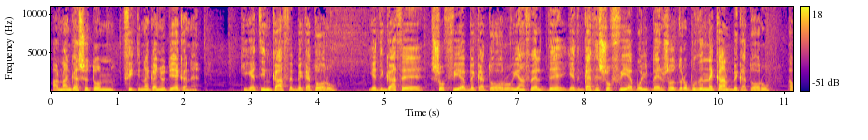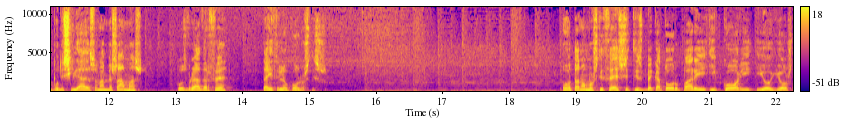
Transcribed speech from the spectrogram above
ανάγκασε τον θήτη να κάνει ό,τι έκανε. Και για την κάθε Μπεκατόρου, για την κάθε Σοφία Μπεκατόρου ή αν θέλετε για την κάθε Σοφία πολύ περισσότερο που δεν είναι καν Μπεκατόρου από τις χιλιάδες ανάμεσά μας, πως βρε αδερφέ τα ήθελε ο κόλος της. Όταν όμως τη θέση της Μπεκατόρου πάρει η κόρη ή ο γιος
